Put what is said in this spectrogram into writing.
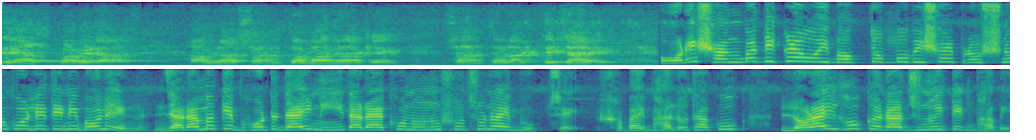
রেয়াজ পাবে না। আমরা শান্ত বাংলাকে শান্ত রাখতে চাই। পরে সাংবাদিকরা ওই বক্তব্য বিষয়ে প্রশ্ন করলে তিনি বলেন যারা আমাকে ভোট দেয়নি তারা এখন অনুশোচনায় ভুগছে। সবাই ভালো থাকুক লড়াই হোক রাজনৈতিকভাবে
